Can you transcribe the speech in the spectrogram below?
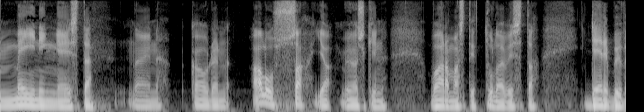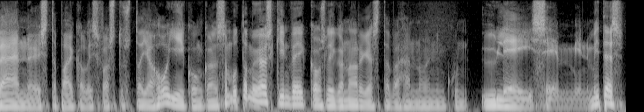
meiningeistä näin kauden alussa ja myöskin varmasti tulevista derbyväännöistä paikallisvastusta ja HJKon kanssa, mutta myöskin Veikkausliigan arjesta vähän noin niin kuin yleisemmin. Mites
